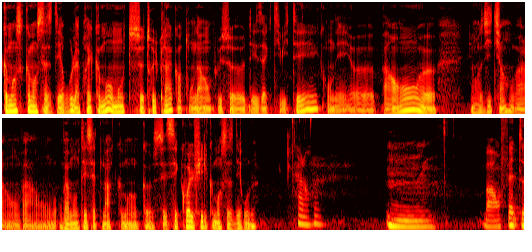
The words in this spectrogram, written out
comment, comment ça se déroule après? Comment on monte ce truc-là quand on a en plus euh, des activités, qu'on est euh, parents euh, et on se dit tiens, on va, on va, on va monter cette marque? Comment, c'est, quoi le fil? Comment ça se déroule? Alors. Hmm, bah en fait,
